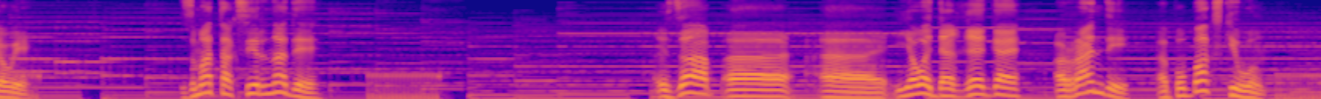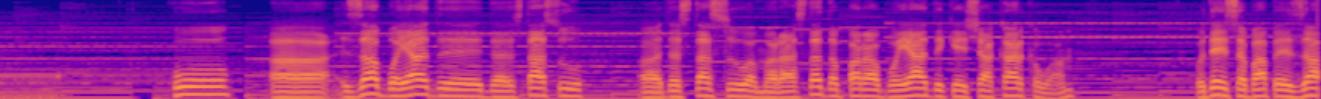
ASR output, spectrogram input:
کوې زما تقصیر نه دی زه یوه د غږه راندې په باکس کې وم خو زه باید د ستاسو د ستاسو مرسته د لپاره باید کې شکر کوم په دې سبب زه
